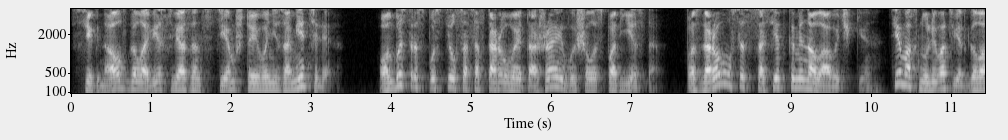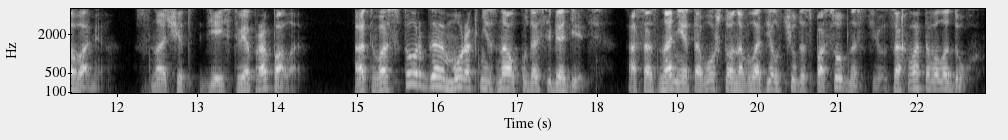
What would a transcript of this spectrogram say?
Сигнал в голове связан с тем, что его не заметили? Он быстро спустился со второго этажа и вышел из подъезда. Поздоровался с соседками на лавочке. Те махнули в ответ головами. Значит, действие пропало. От восторга Морок не знал, куда себя деть. Осознание того, что он овладел чудо-способностью, захватывало дух.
